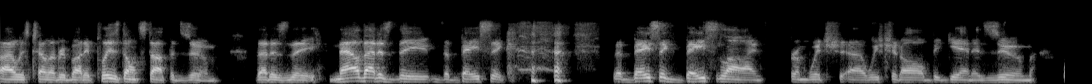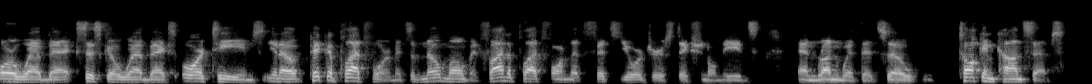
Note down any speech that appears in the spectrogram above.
I always tell everybody please don't stop at zoom. That is the now that is the the basic the basic baseline from which uh, we should all begin is zoom or webex cisco webex or teams. You know pick a platform. It's of no moment. Find a platform that fits your jurisdictional needs and run with it. So talking concepts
